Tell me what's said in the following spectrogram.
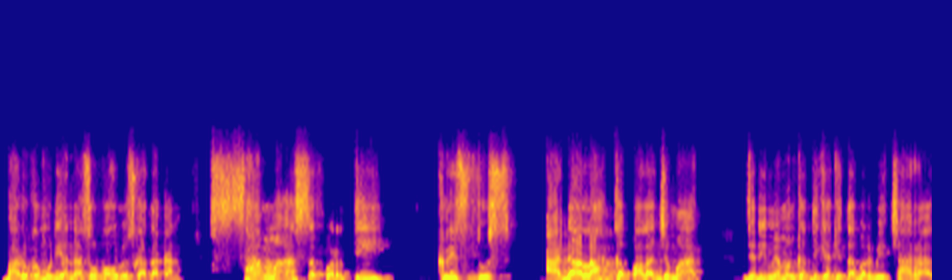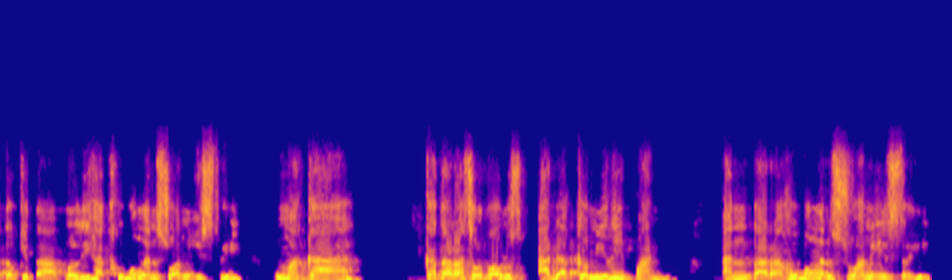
baru kemudian Rasul Paulus katakan, sama seperti Kristus adalah kepala jemaat. Jadi memang ketika kita berbicara atau kita melihat hubungan suami istri, maka kata Rasul Paulus ada kemiripan antara hubungan suami istri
